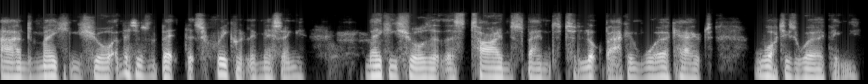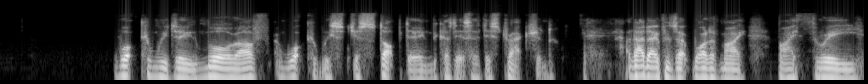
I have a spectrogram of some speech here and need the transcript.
And making sure, and this is the bit that's frequently missing, making sure that there's time spent to look back and work out what is working, what can we do more of, and what can we just stop doing because it's a distraction. And that opens up one of my my three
